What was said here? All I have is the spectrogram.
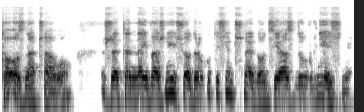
To oznaczało, że ten najważniejszy od roku tysięcznego, od zjazdu w Gnieźnie,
